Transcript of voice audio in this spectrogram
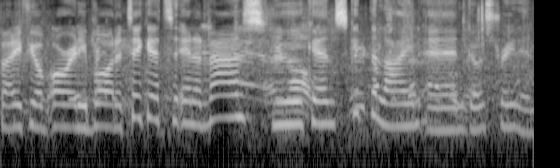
But if you've already bought a ticket in advance, you can skip the line and go straight in.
